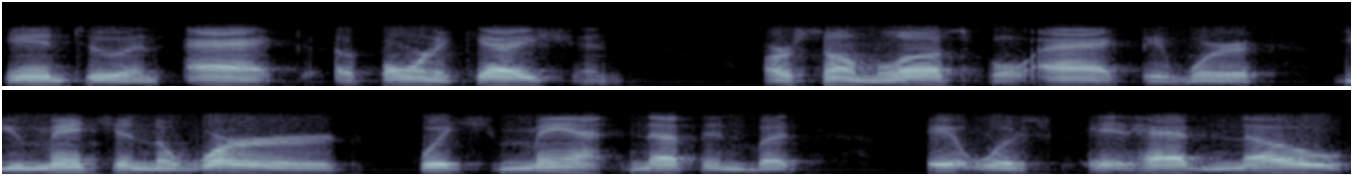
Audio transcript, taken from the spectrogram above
into an act of fornication or some lustful act and where you mention the word which meant nothing but it was it had no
